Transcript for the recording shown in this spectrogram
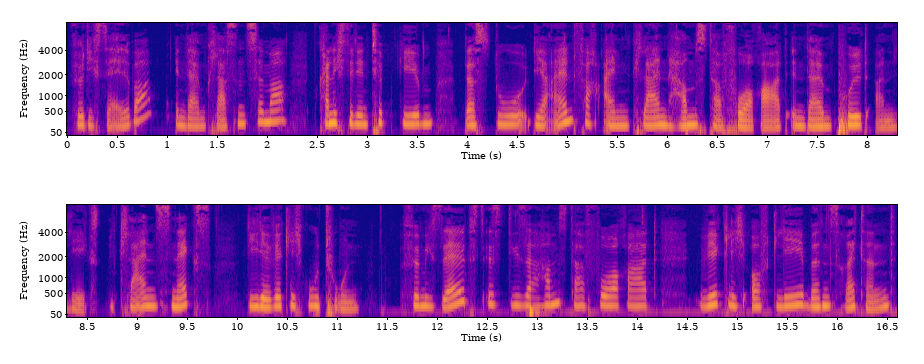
Für dich selber in deinem Klassenzimmer kann ich dir den Tipp geben, dass du dir einfach einen kleinen Hamstervorrat in deinem Pult anlegst mit kleinen Snacks, die dir wirklich gut tun. Für mich selbst ist dieser Hamstervorrat wirklich oft lebensrettend,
